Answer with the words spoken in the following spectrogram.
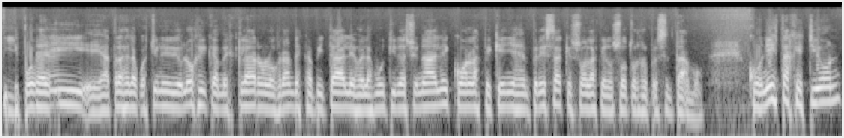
Y por ahí, atrás de la cuestión ideológica, mezclaron los grandes capitales o las multinacionales con las pequeñas empresas que son las que nosotros representamos. Con esta gestión,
